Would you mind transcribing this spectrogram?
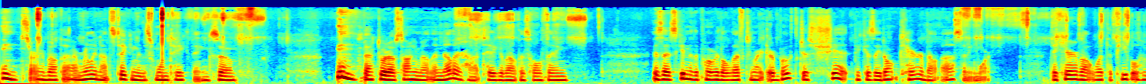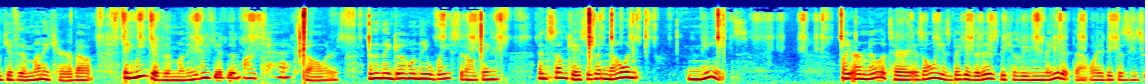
Sorry about that. I'm really not sticking to this one take thing. So, back to what I was talking about. Another hot take about this whole thing is that it's getting to the point where the left and right are both just shit because they don't care about us anymore. They care about what the people who give them money care about. And we give them money, we give them our tax dollars. And then they go and they waste it on things, in some cases, that no one needs. Like our military is only as big as it is because we've made it that way because these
